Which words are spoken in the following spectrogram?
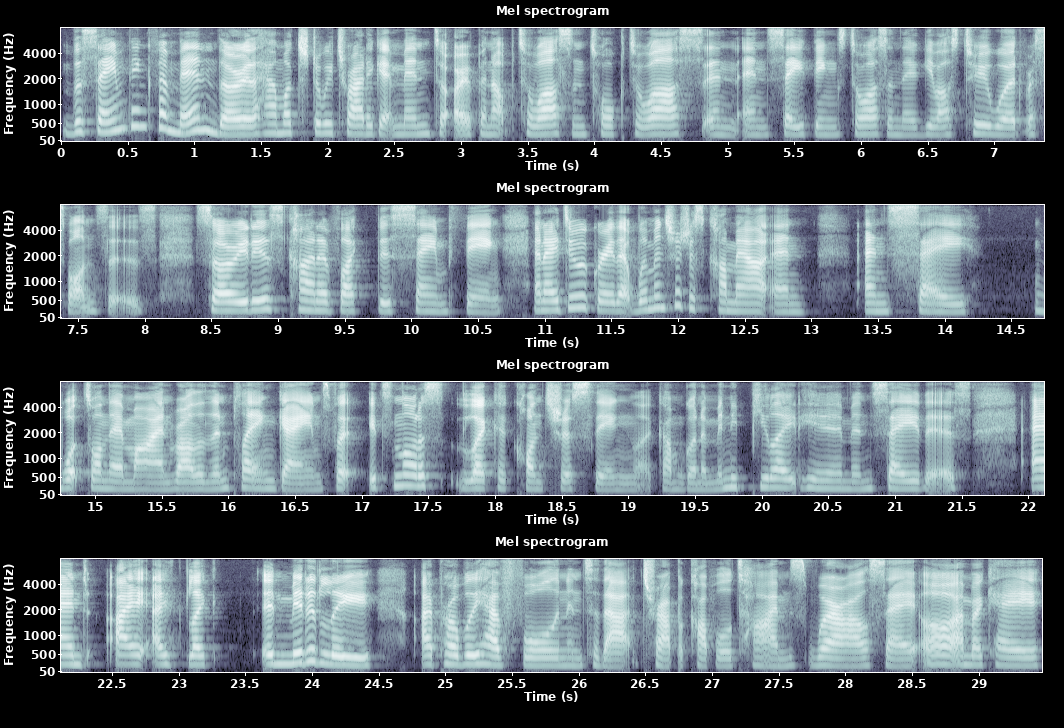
the same thing for men though. How much do we try to get men to open up to us and talk to us and, and say things to us and they give us two word responses? So it is kind of like this same thing. And I do agree that women should just come out and and say what's on their mind rather than playing games but it's not a, like a conscious thing like i'm going to manipulate him and say this and i i like admittedly i probably have fallen into that trap a couple of times where i'll say oh i'm okay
